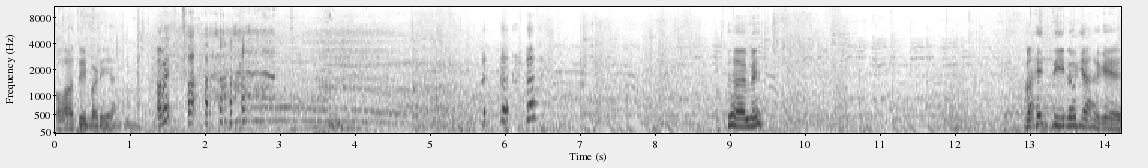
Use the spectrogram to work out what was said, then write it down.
बहुत ही बढ़िया। अबे! साले। भाई तीनों क्या आ गए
